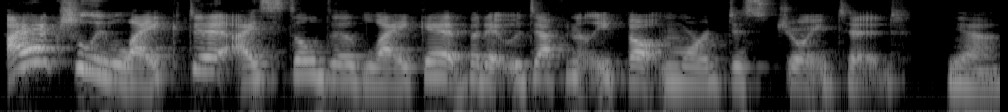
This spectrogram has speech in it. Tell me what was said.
I actually liked it. I still did like it, but it definitely felt more disjointed. Yeah.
